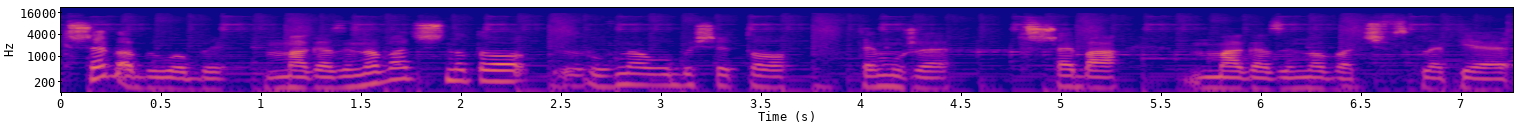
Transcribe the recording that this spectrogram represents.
trzeba byłoby magazynować, no to równałoby się to temu, że trzeba magazynować w sklepie, e,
